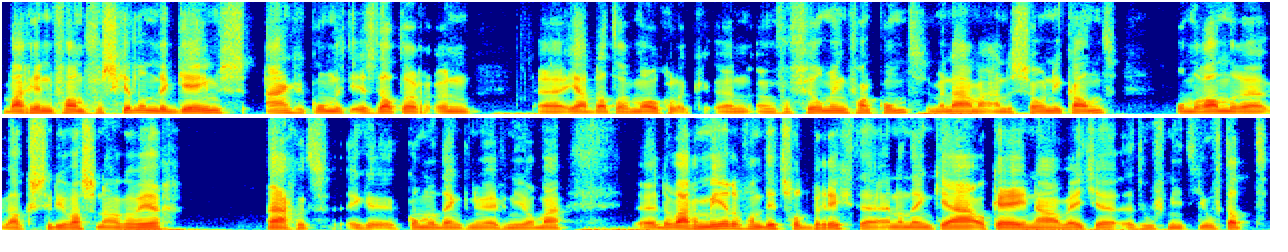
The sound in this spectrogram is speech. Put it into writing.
waarin van verschillende games aangekondigd is dat er, een, eh, ja, dat er mogelijk een, een verfilming van komt. Met name aan de Sony-kant. Onder andere, welke studio was er nou alweer? Nou ja, goed, ik eh, kom er denk ik nu even niet op. Maar eh, er waren meerdere van dit soort berichten. En dan denk ik, ja, oké, nou weet je, het hoeft niet. Je hoeft dat.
